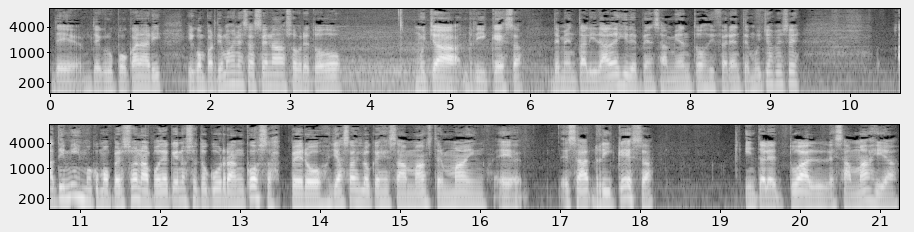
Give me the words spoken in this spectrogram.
de, Grupo Canary y compartimos en esa cena sobre todo mucha riqueza de mentalidades y de pensamientos diferentes. Muchas veces a ti mismo como persona puede que no se te ocurran cosas, pero ya sabes lo que es esa mastermind, eh, esa riqueza intelectual, esa magia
